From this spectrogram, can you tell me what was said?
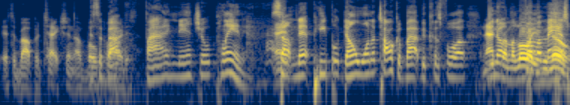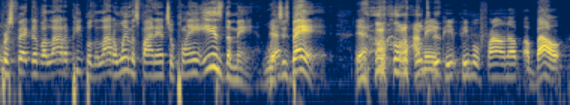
It's about protection of both It's about parties. financial planning. Something that people don't want to talk about because for you know from a from a man's knows. perspective, a lot of people, a lot of women's financial plan is the man, which Yeah. is bad. Yeah. I mean, pe- people frown up about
